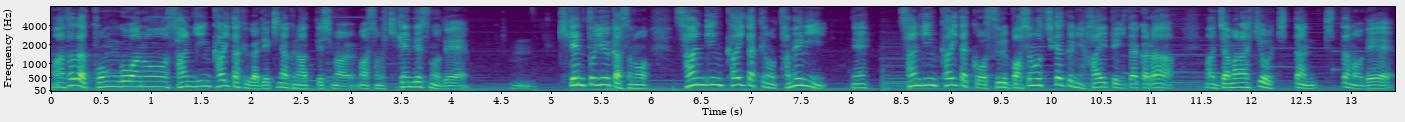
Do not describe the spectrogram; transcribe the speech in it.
まあ、ただ今後あの、山林開拓ができなくなってしまう、まあ、その危険ですので、うん、危険というか、その山林開拓のために、ね、山林開拓をする場所の近くに生えていたから、まあ、邪魔な木を切った切ったので、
